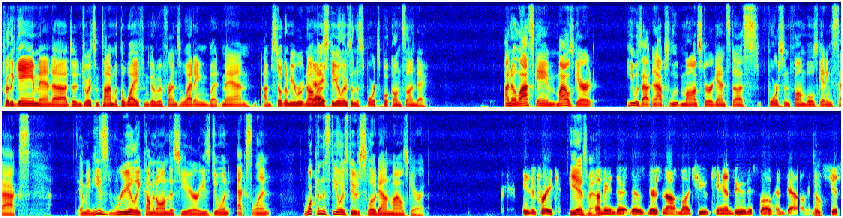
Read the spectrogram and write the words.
for the game and uh, to enjoy some time with the wife and go to a friend's wedding. But man, I'm still going to be rooting on Nice. those Steelers in the sports book on Sunday. I know last game, Myles Garrett, he was an absolute monster against us, forcing fumbles, getting sacks. I mean, he's really coming on this year. He's doing excellent. What can the Steelers do to slow down Myles Garrett? He's a freak. He is, man. I mean, there, there there's not much you can do to slow him down. He's No. just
